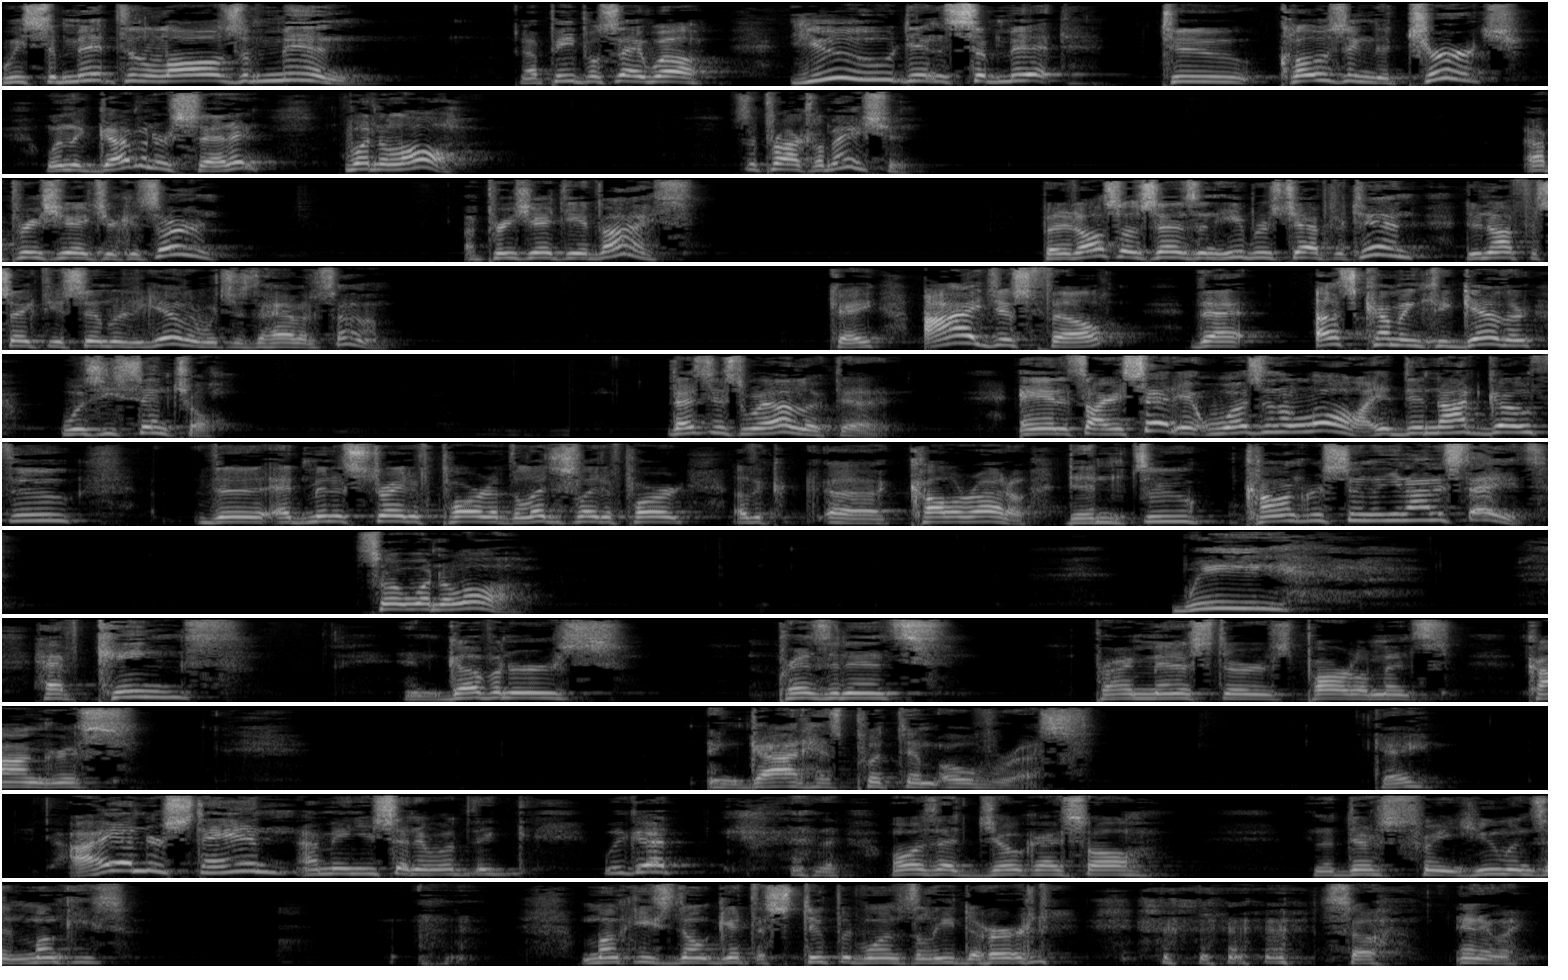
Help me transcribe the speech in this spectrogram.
we submit to the laws of men. Now people say, well, you didn't submit to closing the church when the governor said it. It wasn't a law. It's a proclamation. I appreciate your concern. I appreciate the advice. But it also says in Hebrews chapter 10, do not forsake the assembly together, which is the habit of some. Okay. I just felt that us coming together was essential. That's just the way I looked at it. And it's like I said, it wasn't a law. It did not go through the administrative part of the legislative part of the uh, Colorado. Didn't through Congress in the United States. So it wasn't a law. We have kings and governors, presidents, prime ministers, parliaments, Congress, and God has put them over us. Okay? I understand. I mean, you said, it. well, we got, what was that joke I saw? The difference between humans and monkeys? monkeys don't get the stupid ones to lead the herd. so, anyway.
